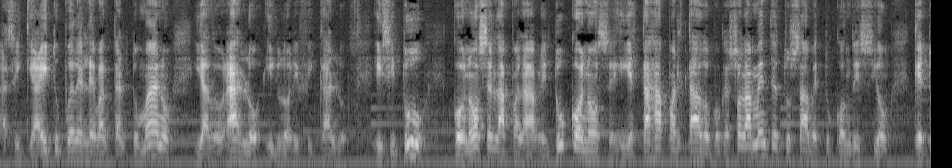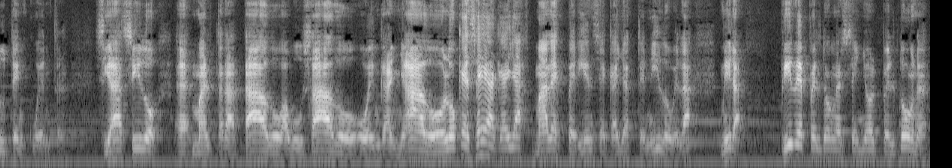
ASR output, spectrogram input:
Así que ahí tú puedes levantar tu mano y adorarlo y glorificarlo. Y si tú conoces la palabra y tú conoces y estás apartado, porque solamente tú sabes tu condición que tú te encuentras. Si has sido eh, maltratado, abusado o engañado o lo que sea que hayas mala experiencia que hayas tenido, ¿verdad? Mira, pide perdón al Señor, perdona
